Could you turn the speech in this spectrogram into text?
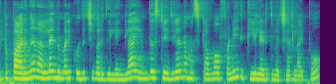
இப்போ பாருங்கள் நல்லா இந்த மாதிரி கொதிச்சு வருது இல்லைங்களா இந்த ஸ்டேஜில் நம்ம ஸ்டவ் ஆஃப் பண்ணி இது கீழே எடுத்து வச்சிடலாம் இப்போது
